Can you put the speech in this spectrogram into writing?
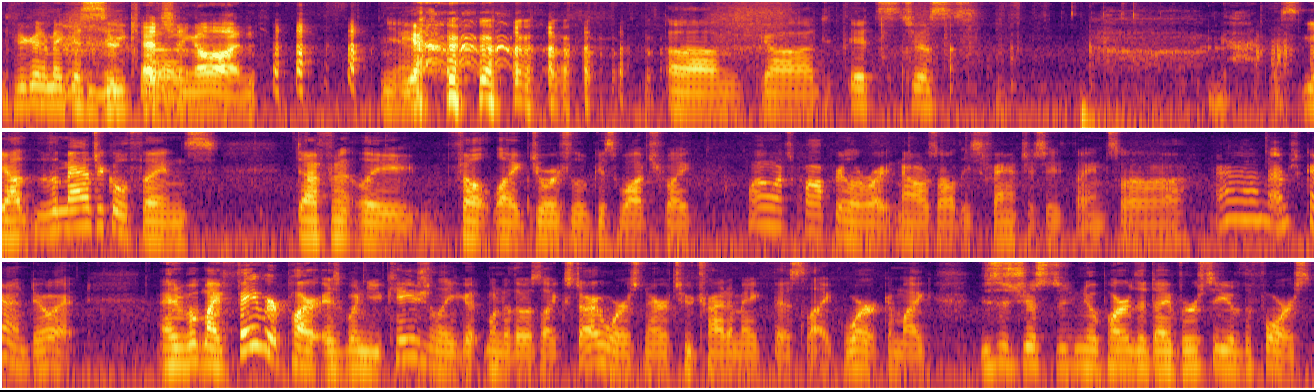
If you're gonna make a You're catching on. yeah. Yeah. Um, God, it's just, God, this, yeah, the magical things definitely felt like George Lucas watched like, well, what's popular right now is all these fantasy things, so uh, eh, I'm just gonna do it. And but my favorite part is when you occasionally get one of those like Star Wars nerds who try to make this like work. I'm like, this is just you know part of the diversity of the Force.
